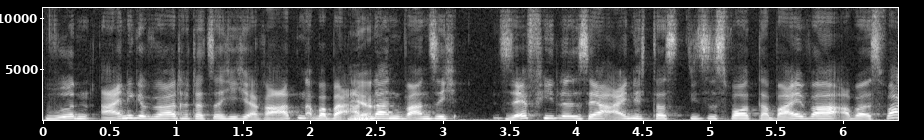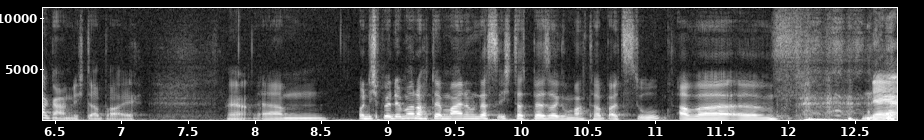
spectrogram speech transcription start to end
wurden einige Wörter tatsächlich erraten, aber bei Ja. anderen waren sich sehr viele sehr einig, dass dieses Wort dabei war, aber es war gar nicht dabei. Ja. Ähm, und ich bin immer noch der Meinung, dass ich das besser gemacht habe als du. Aber ähm, Naja,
